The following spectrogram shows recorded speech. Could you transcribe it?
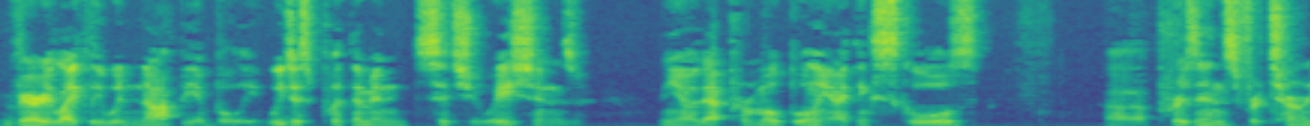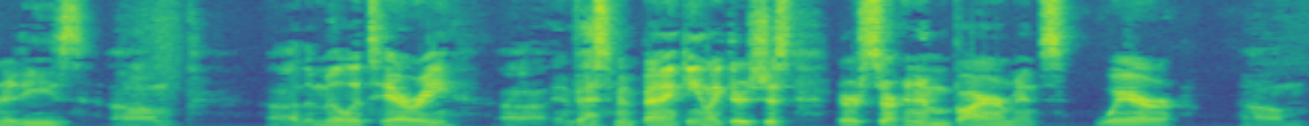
very likely would not be a bully. We just put them in situations, you know, that promote bullying. I think schools, uh, prisons, fraternities, um, uh, the military, uh, investment banking. Like there's just there are certain environments where um,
